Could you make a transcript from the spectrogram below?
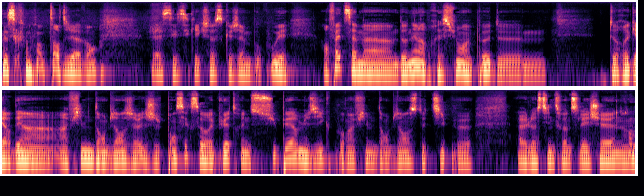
à ce qu'on a entendu avant, là, c'est quelque chose que j'aime beaucoup. Et en fait, ça m'a donné l'impression un peu de, de regarder un, un film d'ambiance. Je, je pensais que ça aurait pu être une super musique pour un film d'ambiance de type euh, euh, Lost in Translation ou.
